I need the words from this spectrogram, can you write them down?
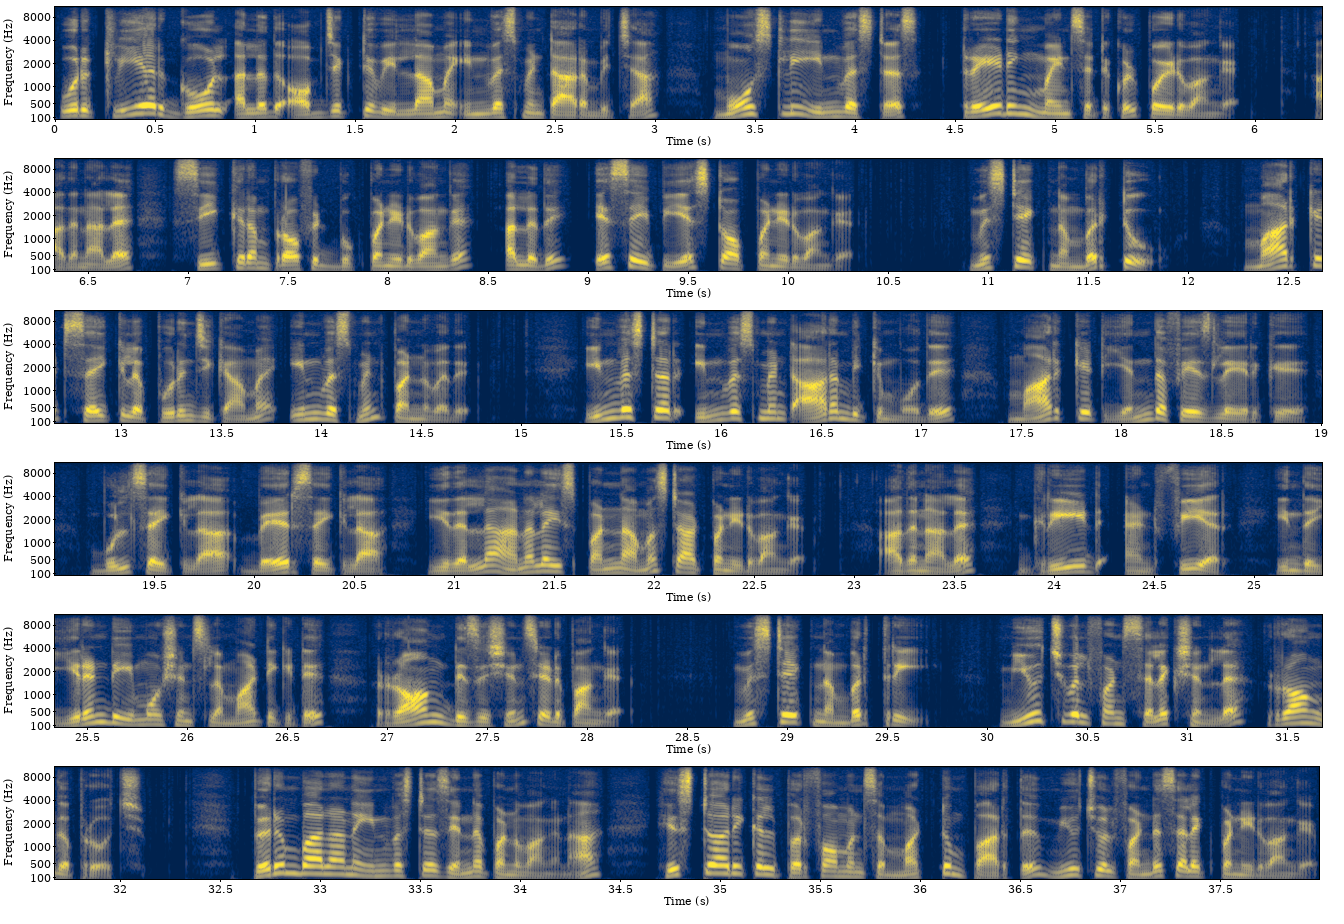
ஒரு கிளியர் கோல் அல்லது ஆப்ஜெக்டிவ் இல்லாம இன்வெஸ்ட்மெண்ட் ஆரம்பிச்சா மோஸ்ட்லி இன்வெஸ்டர்ஸ் ட்ரேடிங் மைண்ட் செட்டுக்குள் போயிடுவாங்க. அதனால சீக்கிரம் ப்ராஃபிட் புக் பண்ணிடுவாங்க அல்லது எஸ்ஐபியை ஸ்டாப் பண்ணிடுவாங்க. மிஸ்டேக் நம்பர் டூ மார்க்கெட் சைக்கிளை புரிஞ்சிக்காம இன்வெஸ்ட்மெண்ட் பண்ணுவது. இன்வெஸ்டர் இன்வெஸ்ட்மெண்ட் ஆரம்பிக்கும் போது மார்க்கெட் எந்த ஃபேஸ்ல இருக்கு? புல் சைக்கிளா பேர் சைக்கிளா இதெல்லாம் அனலைஸ் பண்ணாம ஸ்டார்ட் பண்ணிடுவாங்க. அதனால கிரீட் அண்ட் ஃபியர் இந்த இரண்டு இமோஷன்ஸ்ல மாட்டிக்கிட்டு ராங் டிசிஷன்ஸ் எடுப்பாங்க. Mistake number three mutual fund செலெக்ஷன்ல wrong approach பெரும்பாலான இன்வெஸ்டர்ஸ் என்ன பண்ணுவாங்கன்னா ஹிஸ்டாரிக்கல் பெர்ஃபார்மன்ஸை மட்டும் பார்த்து மியூச்சுவல் ஃபண்டை செலக்ட் பண்ணிடுவாங்க.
